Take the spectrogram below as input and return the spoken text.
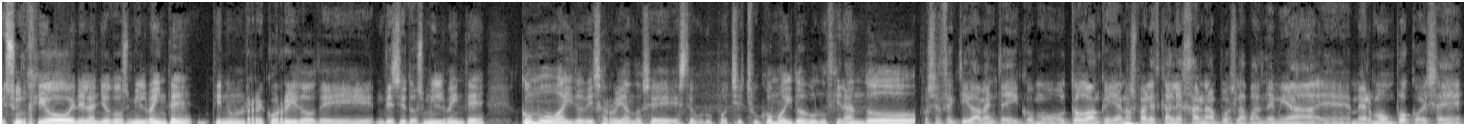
Surgió en el año 2020, tiene un recorrido de desde 2020. ¿Cómo ha ido desarrollándose este grupo, Chechu? ¿Cómo ha ido evolucionando? Pues efectivamente, y como todo, aunque ya nos parezca lejana, pues la pandemia eh, mermó un poco ese,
